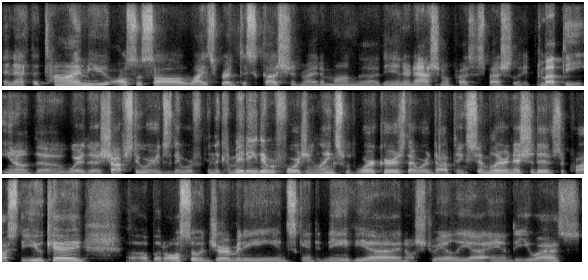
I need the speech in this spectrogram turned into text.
And at the time, you also saw widespread discussion, right, among uh, the international press, especially about the, you know, the where the shop stewards they were in the committee, they were forging links with workers that were adopting similar initiatives across the UK, uh, but also in Germany and Scandinavia and Australia and the U.S.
